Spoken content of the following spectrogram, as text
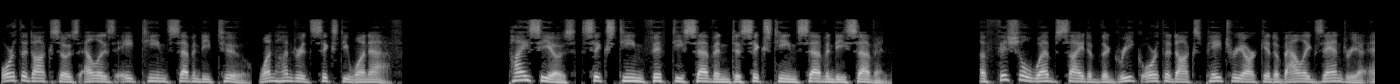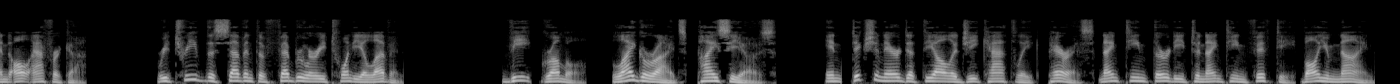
Orthodoxos Hellas 1872, 161 f. Paisios 1657–1677. Official website of the Greek Orthodox Patriarchate of Alexandria and All Africa. Retrieved 7 February 2011. V. Grumel. Ligarides, Paisios. In Dictionnaire de théologie catholique, Paris 1930–1950 Volume 9,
